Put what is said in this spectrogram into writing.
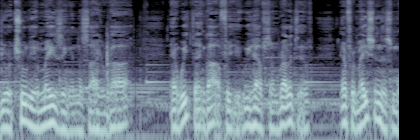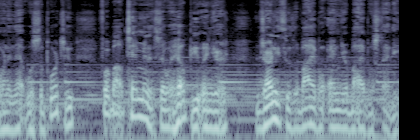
you are truly amazing in the sight of God. And we thank God for you. We have some relative information this morning that will support you for about 10 minutes that will help you in your journey through the Bible and your Bible study.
